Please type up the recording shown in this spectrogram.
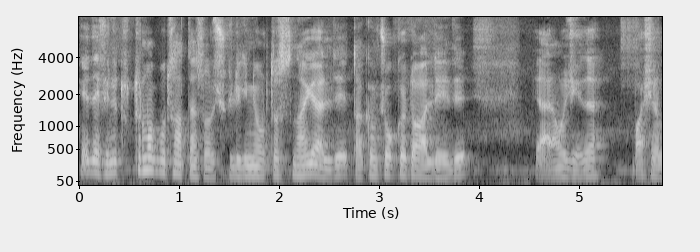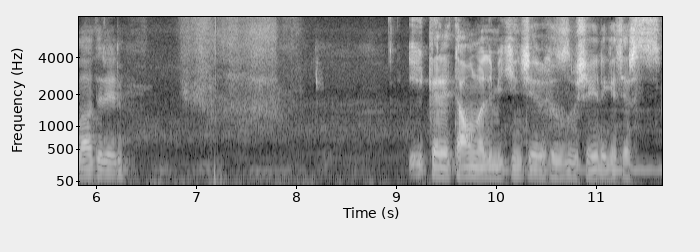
hedefini tutturmak bu saatten sonra. Çünkü ligin ortasına geldi. Takım çok kötü haldeydi. Yani hocaya da başarılar dileyelim. İlk yarıyı tamamlayalım. ikinci yarı hızlı bir şekilde geçeriz.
